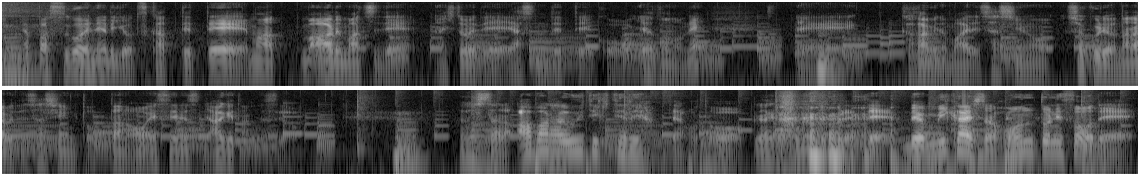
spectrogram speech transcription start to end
うんやっぱすごいエネルギーを使ってて、まあまあ、ある町で一人で休んでてこう宿のね、えー鏡の前で写真を食料を並べて写真撮ったのを SNS に上げたんですよ。うん。そしたら「あばら浮いてきてるやん」みたいなことを誰かコメントくれてで見返したら本当にそうで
